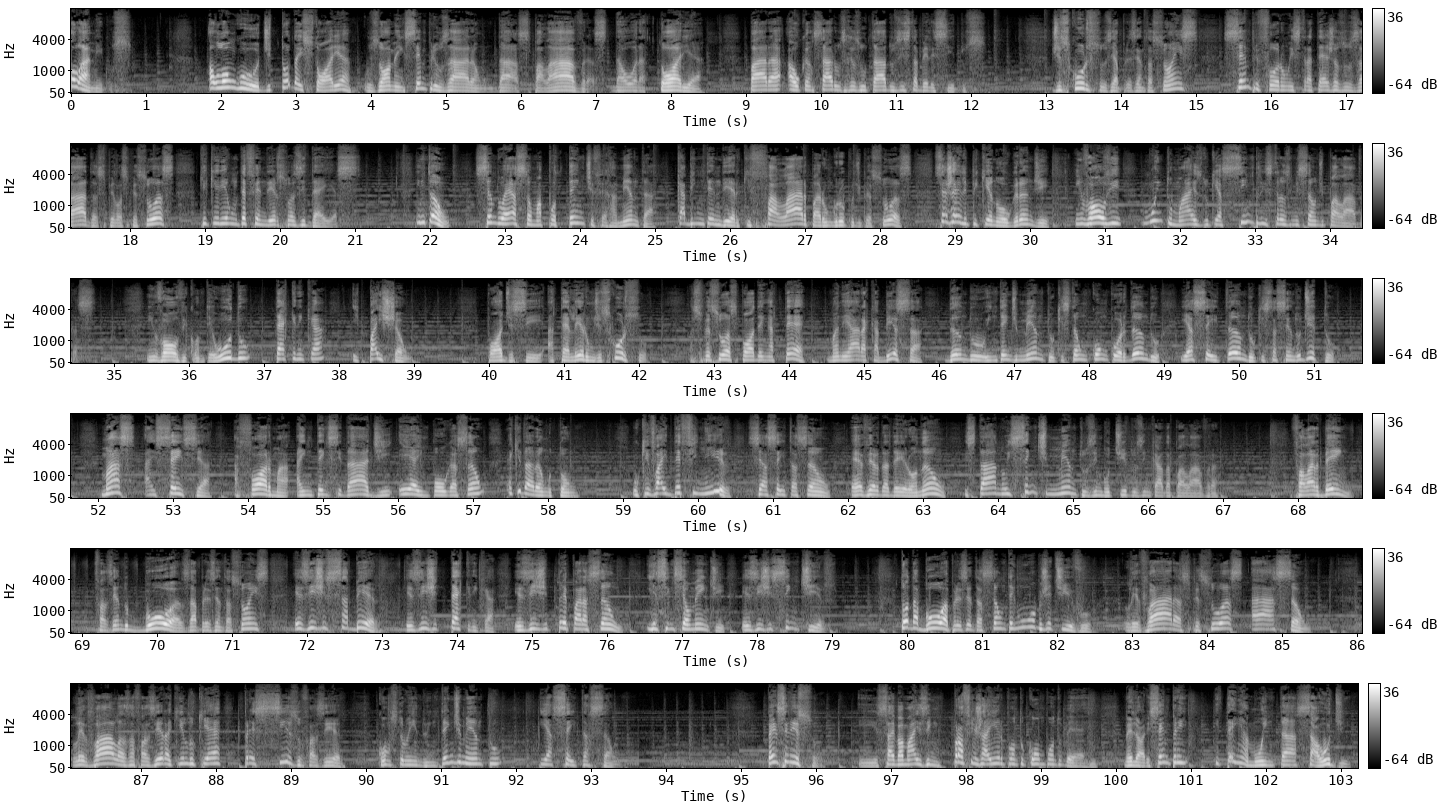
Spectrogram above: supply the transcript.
Olá, amigos. Ao longo de toda a história, os homens sempre usaram das palavras, da oratória, para alcançar os resultados estabelecidos. Discursos e apresentações sempre foram estratégias usadas pelas pessoas que queriam defender suas ideias. Então, sendo essa uma potente ferramenta, cabe entender que falar para um grupo de pessoas, seja ele pequeno ou grande, envolve muito mais do que a simples transmissão de palavras. Envolve conteúdo, técnica e paixão. Pode-se até ler um discurso, as pessoas podem até manear a cabeça, dando entendimento que estão concordando e aceitando o que está sendo dito. Mas a essência, a forma, a intensidade e a empolgação é que darão o tom. O que vai definir se a aceitação é verdadeira ou não está nos sentimentos embutidos em cada palavra. Falar bem, fazendo boas apresentações, exige saber, exige técnica, exige preparação e, essencialmente, exige sentir. Toda boa apresentação tem um objetivo: levar as pessoas à ação, levá-las a fazer aquilo que é preciso fazer, construindo entendimento e aceitação. Pense nisso e saiba mais em profjair.com.br. Melhore sempre e tenha muita saúde.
